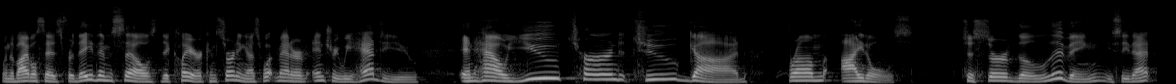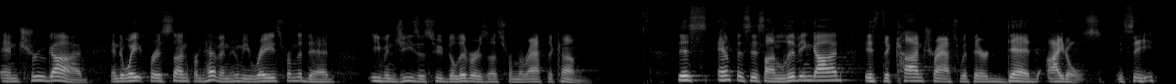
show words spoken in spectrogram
when the Bible says, For they themselves declare concerning us what manner of entry we had to you, and how you turned to God from idols to serve the living, you see that, and true God, and to wait for his Son from heaven, whom he raised from the dead, even Jesus, who delivers us from the wrath to come. This emphasis on living God is to contrast with their dead idols. You see,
